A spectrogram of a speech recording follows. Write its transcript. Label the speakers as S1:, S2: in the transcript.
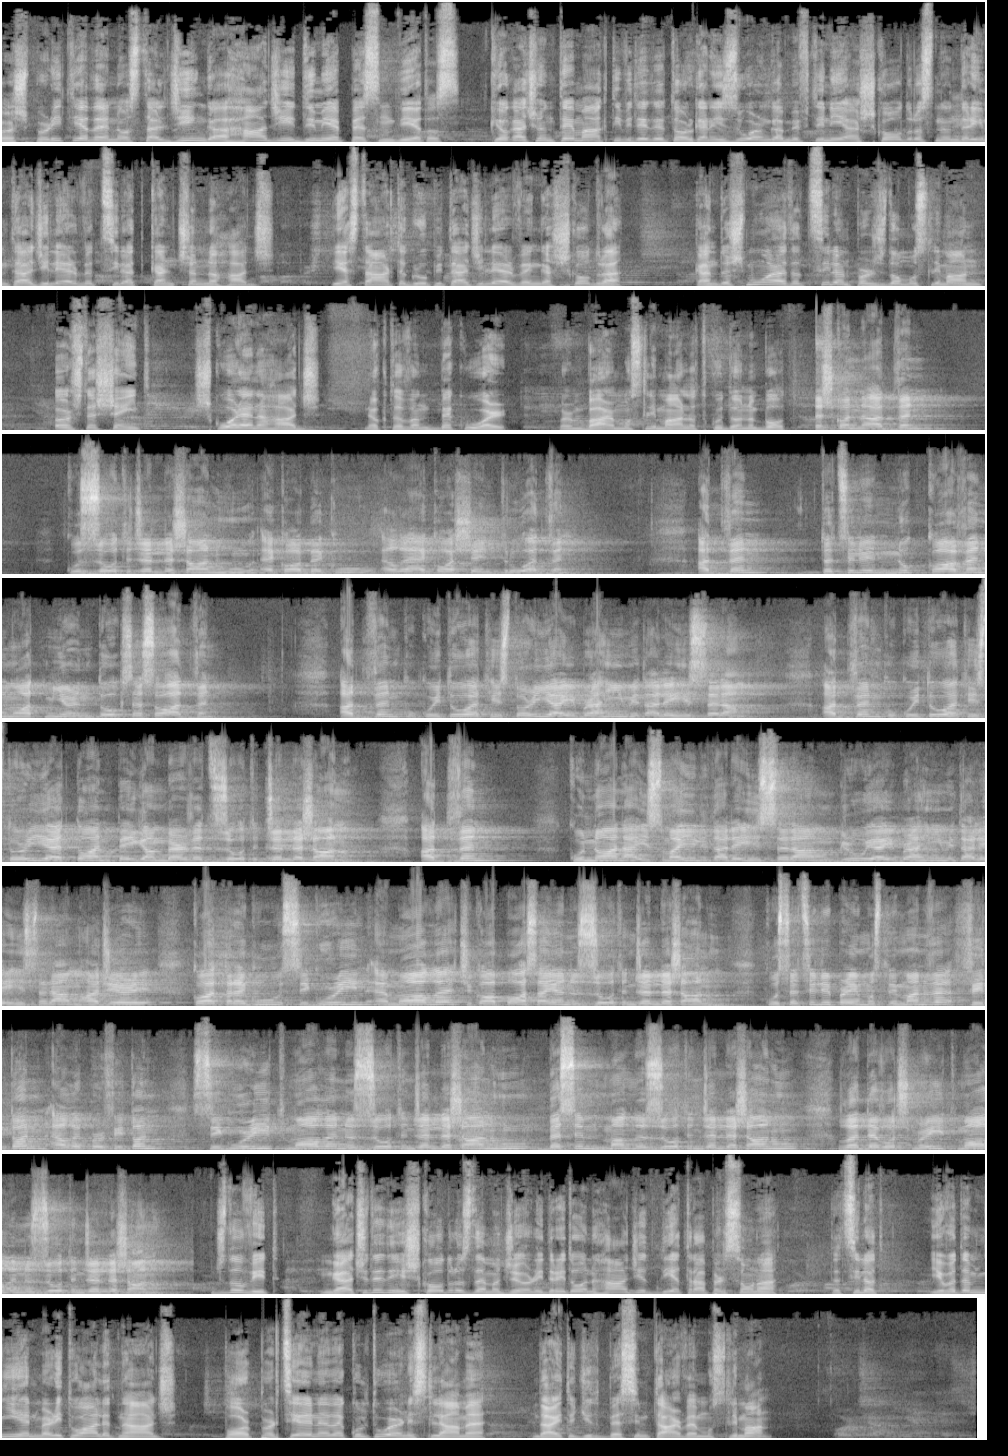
S1: Pëshpëritje dhe nostalgji nga Haxhi i dy mijë e pesëmbëdhjetës. Kjo ka qenë tema e aktivitetit të organizuar nga Myftinia e Shkodrës në nderim të haxhilerëve të cilët kanë qenë në Haxh. Pjesëtarë të grupit të haxhilerëve nga Shkodra kanë dëshmuar atë të cilën për çdo musliman është e shenjtë, shkuarja në Haxh, në këtë vend të bekuar për mbarë muslimanët kudo në botë.
S2: Të shkojnë në atë vend ku Zoti xhelleshanuhu e ka beku edhe e ka shenjtru atë vend atë vend të cilin nuk ka vend ma të mirë në tokë se sa atë vend atë vend ku kujtohet historia e Ibrahimit alejhi selam atë vend ku kujtohet historia e tanë pejgamberëve të Zotit xhelleshanuhu atë vend ku nana e Ismailit alejhi selam, gruaja e Ibrahimit alejhi selam, Haxheri, ka tregu sigurinë e madhe që ka pas ajo në Zotin xhelle shanuhu, ku secili prej muslimanëve fiton edhe përfiton siguri të madhe në Zotin xhelle shanuhu, besim të madh në Zotin xhelle shanuhu dhe devotshmëri të madhe në Zotin xhelle
S1: shanuhu. Çdo vit, nga qyteti i Shkodrës dhe më gjerë i drejtohen haxhit dhjetëra persona, të cilët jo vetëm njihen me ritualet në haxh, por përcjellin edhe kulturën islame ndaj të gjithë besimtarëve muslimanë.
